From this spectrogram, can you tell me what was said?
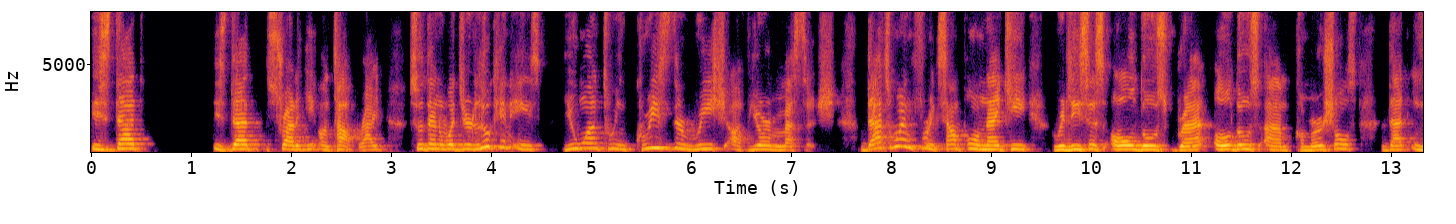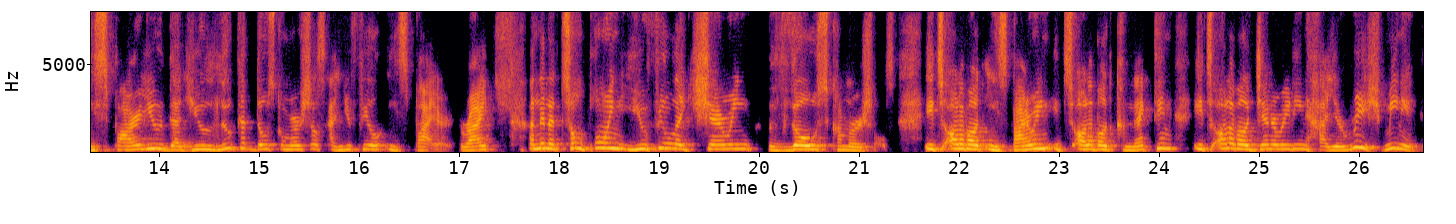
is that is that strategy on top, right? So then what you're looking is you want to increase the reach of your message. That's when, for example, Nike releases all those brand, all those um, commercials that inspire you. That you look at those commercials and you feel inspired, right? And then at some point, you feel like sharing those commercials. It's all about inspiring. It's all about connecting. It's all about generating higher reach. Meaning,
